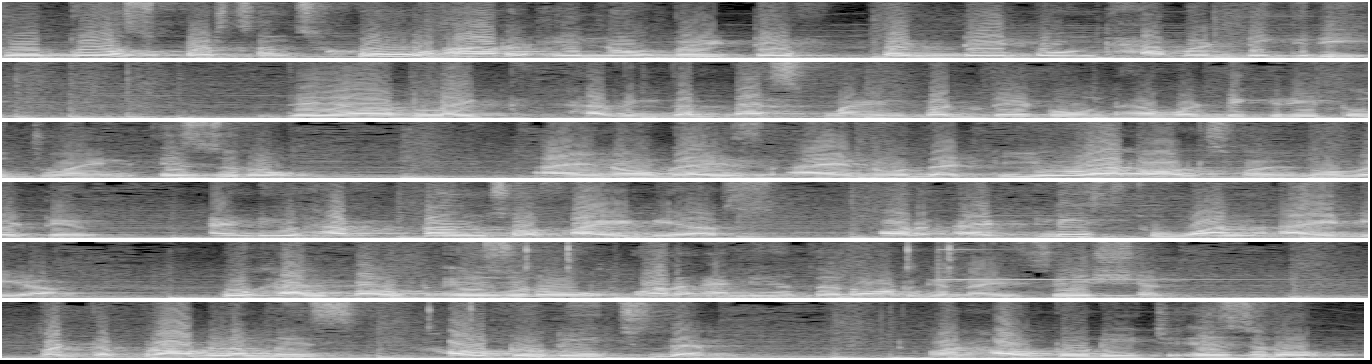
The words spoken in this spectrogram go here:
to those persons who are innovative but they don't have a degree. They are like having the best mind but they don't have a degree to join ISRO. I know guys I know that you are also innovative and you have tons of ideas or at least one idea to help out ISRO or any other organization. But the problem is how to reach them or how to reach ISRO.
